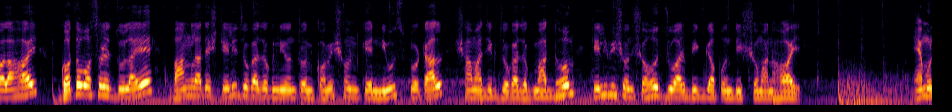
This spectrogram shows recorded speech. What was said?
বলা হয়, গত বছরের জুলাইয়ে বাংলাদেশ টেলিযোগাযোগ নিয়ন্ত্রণ কমিশনকে নিউজ পোর্টাল, সামাজিক যোগাযোগ মাধ্যম, টেলিভিশন সহ জুয়ার বিজ্ঞাপন দৃশ্যমান হয়। এমন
